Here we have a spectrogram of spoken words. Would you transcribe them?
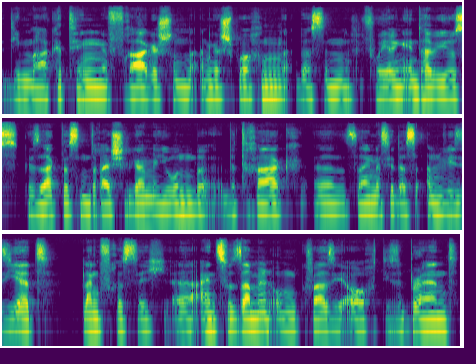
die Marketingfrage schon angesprochen. Du hast in vorherigen Interviews gesagt, dass ein dreistelliger Millionenbetrag, äh, sozusagen, dass ihr das anvisiert, langfristig äh, einzusammeln, um quasi auch diese Brand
